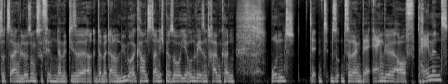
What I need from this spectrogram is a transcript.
sozusagen Lösungen zu finden, damit diese, damit anonyme Accounts dann nicht mehr so ihr Unwesen treiben können. Und sozusagen der Angle auf Payments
